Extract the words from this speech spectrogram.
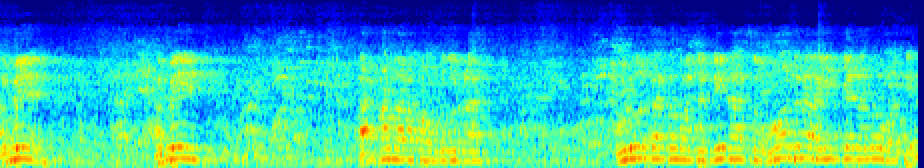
Amém. Amém. ಅಂಬಿ ಮಾಡಪ್ಪ ಹುಡುಗರ್ನ ಹುಡುಗರು ಕರ್ಕೊಂಬಂತ ನೀರ್ ಹಾಕ್ಸು. ಹೋದ್ರೆ ಐದ್ ಜನನು ಓದ್ತೀರ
